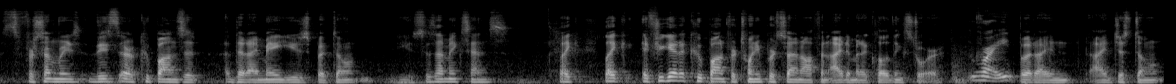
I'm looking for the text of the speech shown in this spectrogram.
for some reason these are coupons that that I may use but don't use. Does that make sense? Like like if you get a coupon for twenty percent off an item at a clothing store, Right. but I I just don't.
